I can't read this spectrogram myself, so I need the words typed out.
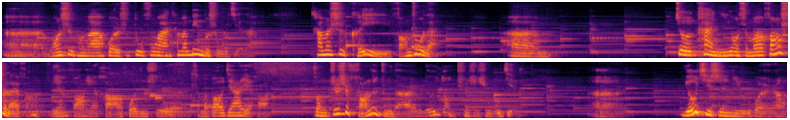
呃，王仕鹏啊，或者是杜锋啊，他们并不是无解的，他们是可以防住的，嗯，就看你用什么方式来防，联防也好，或者是什么包夹也好，总之是防得住的。而刘一栋确实是无解的，呃，尤其是你如果让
